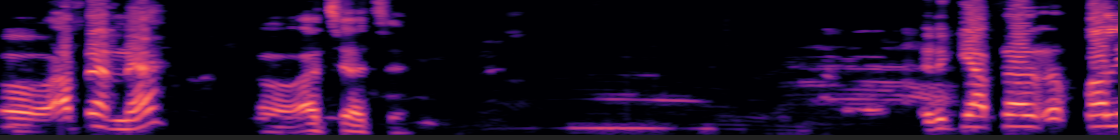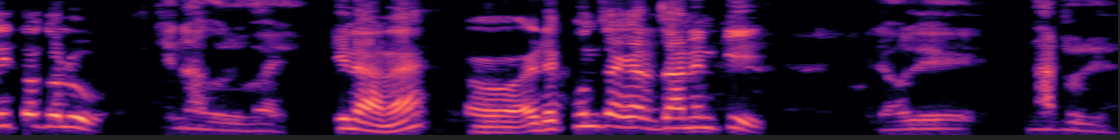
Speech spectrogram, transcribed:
ও আপনার না? ও আচ্ছা আচ্ছা। এটা কি আপনার পালিত গরু? কিনা গরু ভাই। কিনা না? ও এটা কোন জায়গার জানেন কি? এটা হলে নাটোরের।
